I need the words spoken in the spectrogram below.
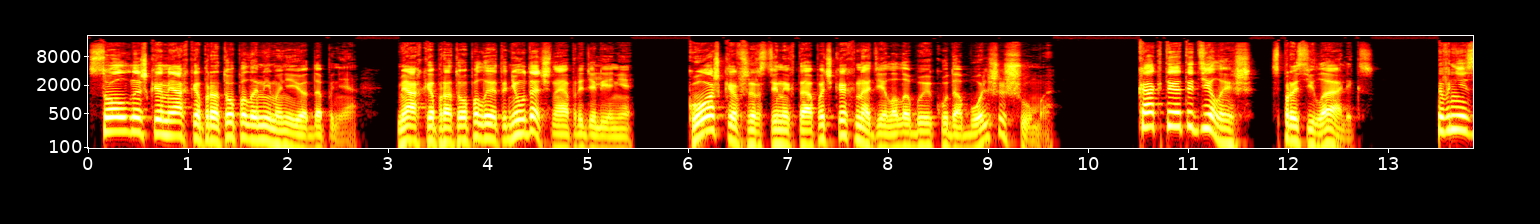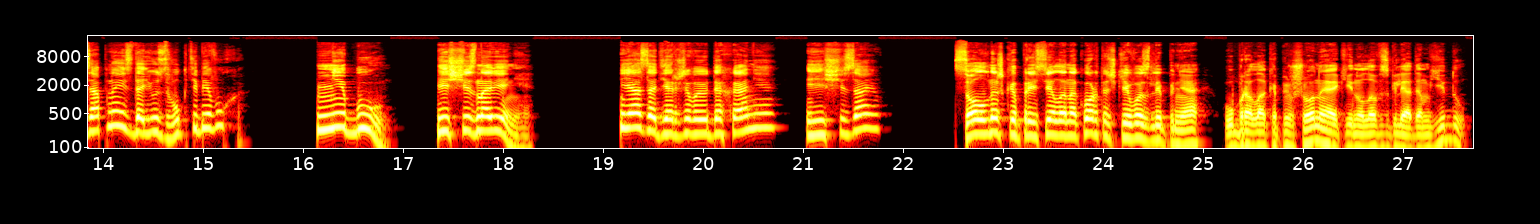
Солнышко мягко протопало мимо нее до пня. Мягко протопало — это неудачное определение. Кошка в шерстяных тапочках наделала бы куда больше шума. «Как ты это делаешь?» — спросила Алекс. «Внезапно издаю звук тебе в ухо». «Не бу! Исчезновение!» «Я задерживаю дыхание и исчезаю». Солнышко присело на корточки возле пня, убрала капюшон и окинула взглядом еду.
